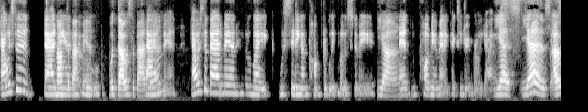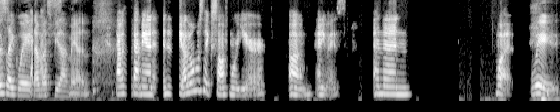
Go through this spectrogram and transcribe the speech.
That was the bad man Not the man Batman. who What that was the bad bad man? man. That was the bad man who like was sitting uncomfortably close to me Yeah. and called me a manic pixie dream girl. Yes. Yes, yes. I was like, wait, that must be that man. That was that man. And the other one was like sophomore year. Um, anyways. And then what? Wait,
